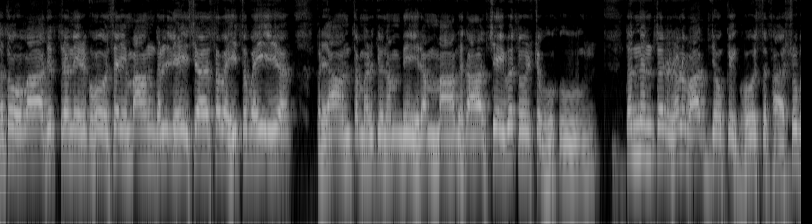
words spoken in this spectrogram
तथो वादित्र निर्घोष मांगल्य सवही सुवही प्रयांतमर्जुनम वीरम माघदा शैव तदनंतर रणवाद्यों के घोष तथा शुभ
